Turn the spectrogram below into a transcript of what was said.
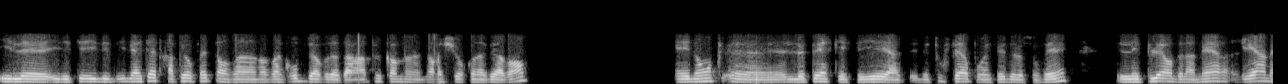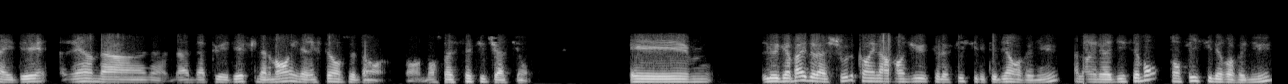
il, était, a été attrapé en fait dans un, groupe de Avodazar, un peu comme dans la chiour qu'on avait avant. Et donc, euh, le père qui essayait de tout faire pour essayer de le sauver, les pleurs de la mère, rien n'a aidé, rien n'a pu aider. Finalement, il est resté dans, ce, dans, dans, cette situation. Et le gabaï de la choule, quand il a entendu que le fils il était bien revenu, alors il lui a dit c'est bon, ton fils il est revenu,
